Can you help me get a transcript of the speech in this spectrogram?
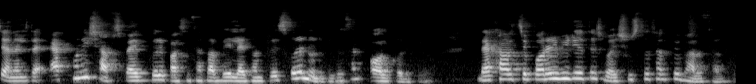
চ্যানেলটা এখনই সাবস্ক্রাইব করে পাশে থাকা বেল আইকন প্রেস করে নোটিফিকেশান অল করে দিও। দেখা হচ্ছে পরের ভিডিওতে সবাই সুস্থ থাকবে, ভালো থাকবে।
